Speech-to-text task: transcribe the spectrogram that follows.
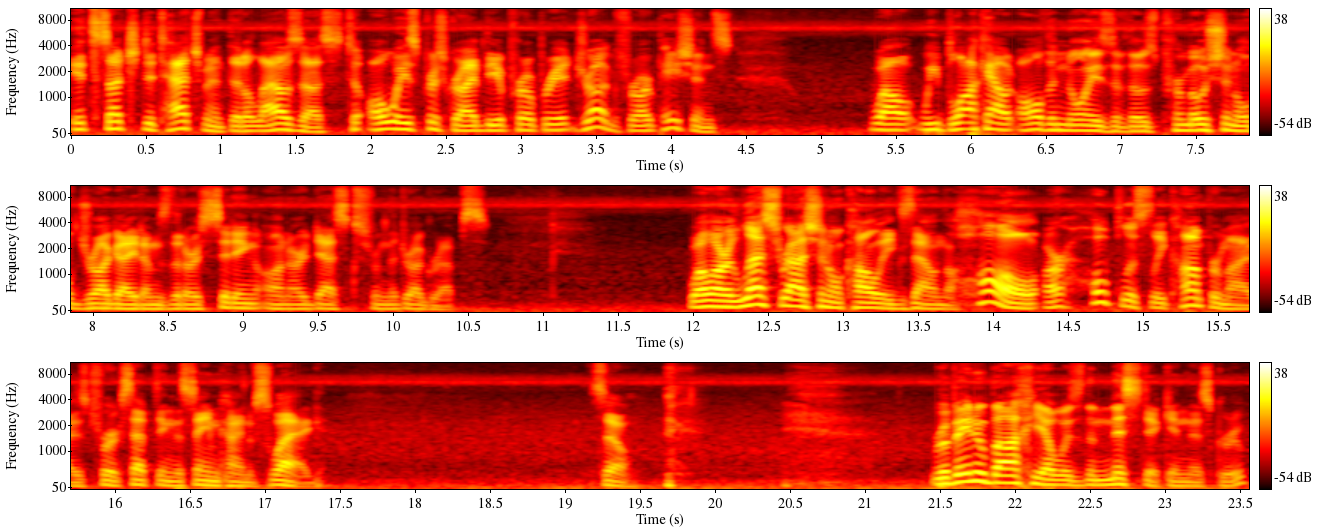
It's such detachment that allows us to always prescribe the appropriate drug for our patients while we block out all the noise of those promotional drug items that are sitting on our desks from the drug reps. While our less rational colleagues down the hall are hopelessly compromised for accepting the same kind of swag. So, Rabbeinu Bachya was the mystic in this group,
